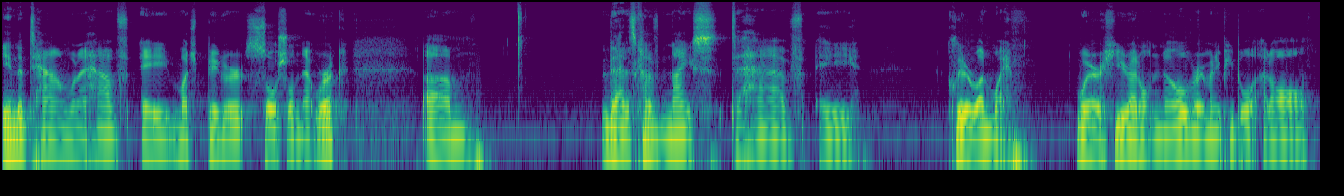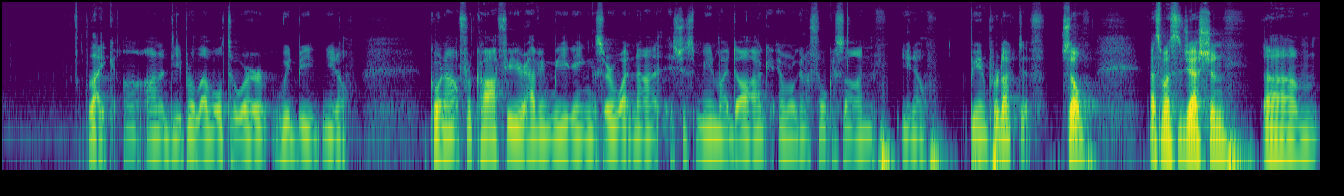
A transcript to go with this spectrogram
in a town when I have a much bigger social network. Um, that it's kind of nice to have a clear runway where here I don't know very many people at all like uh, on a deeper level to where we'd be, you know, going out for coffee or having meetings or whatnot. It's just me and my dog, and we're going to focus on, you know, being productive. So that's my suggestion. Um,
